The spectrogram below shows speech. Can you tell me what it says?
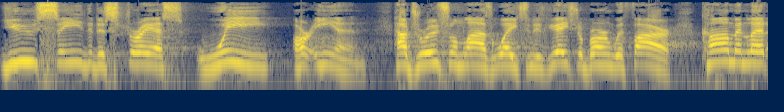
You see the distress we are in how Jerusalem lies waste and his gates are burned with fire. Come and let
